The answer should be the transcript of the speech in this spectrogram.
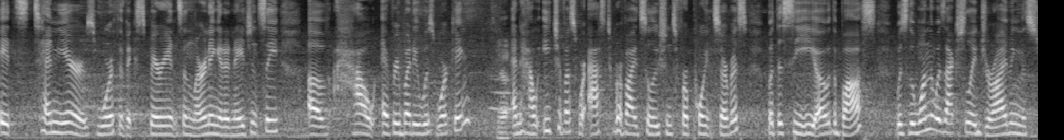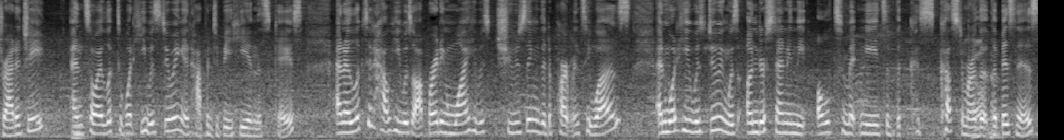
it's 10 years worth of experience and learning at an agency of how everybody was working Yeah. and how each of us were asked to provide solutions for point service, but the CEO, the boss, was the one that was actually driving the strategy. And so I looked at what he was doing, it happened to be he in this case, and I looked at how he was operating and why he was choosing the departments he was. And what he was doing was understanding the ultimate needs of the cus- customer, the, the business,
